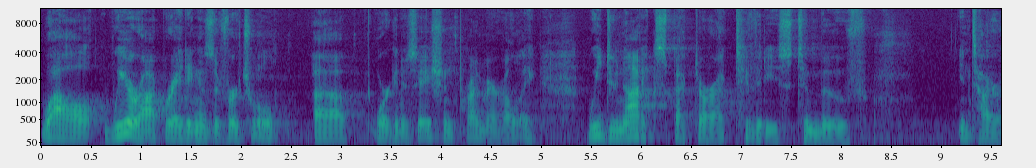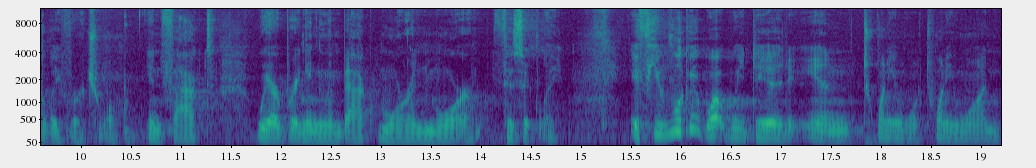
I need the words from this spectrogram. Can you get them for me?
while we are operating as a virtual uh, organization primarily, we do not expect our activities to move entirely virtual. In fact, we are bringing them back more and more physically. If you look at what we did in 2021,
